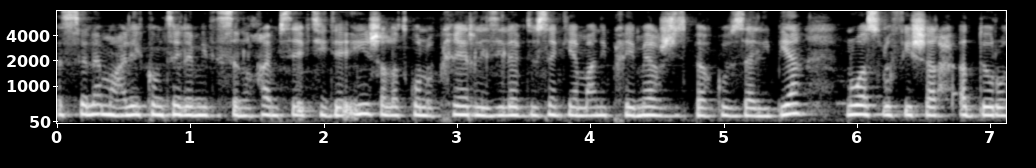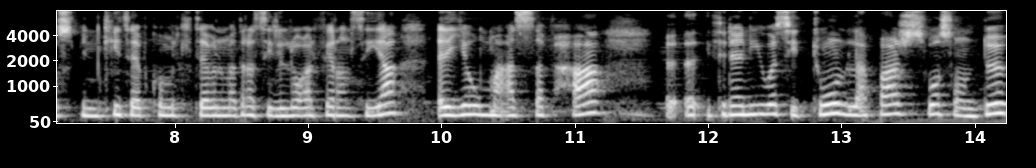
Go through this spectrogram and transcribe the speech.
السلام عليكم تلاميذ السنة الخامسة ابتدائي إن شاء الله تكونوا بخير لي زيلاف دو سانكيام اني بريمير جيسبر كو زالي بيان نواصلوا في شرح الدروس من كتابكم الكتاب المدرسي للغة الفرنسية اليوم مع الصفحة 62 لا باج 62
